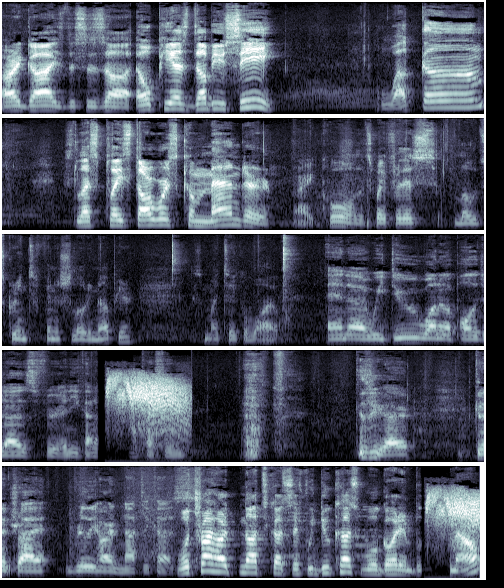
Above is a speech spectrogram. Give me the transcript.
All right, guys, this is uh, LPSWC. Welcome. So let's play Star Wars Commander. All right, cool. Let's wait for this load screen to finish loading up here. This might take a while. And uh, we do want to apologize for any kind of cussing. Because we are going to try really hard not to cuss. We'll try hard not to cuss. If we do cuss, we'll go ahead and bleep them out.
